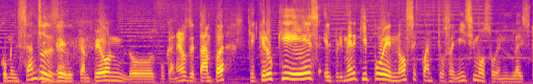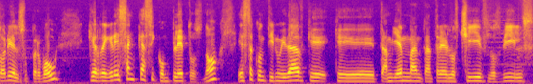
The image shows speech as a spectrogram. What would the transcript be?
comenzando Chinga. desde el campeón, los Bucaneros de Tampa, que creo que es el primer equipo en no sé cuántos añísimos o en la historia del Super Bowl que regresan casi completos, ¿no? Esta continuidad que, que también van a traer los Chiefs, los Bills,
